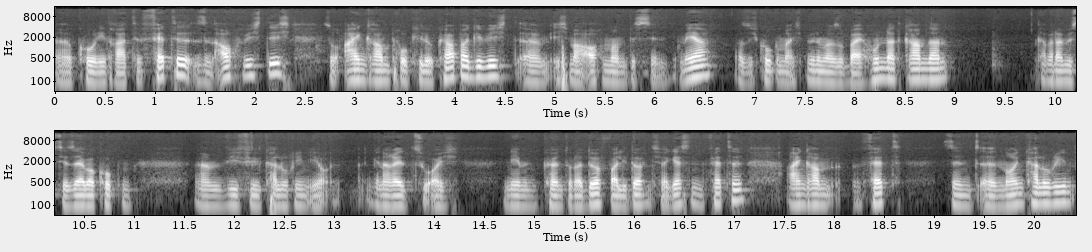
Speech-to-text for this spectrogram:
äh, Kohlenhydrate. Fette sind auch wichtig, so 1 Gramm pro Kilo Körpergewicht. Ähm, ich mache auch immer ein bisschen mehr, also ich gucke immer, ich bin immer so bei 100 Gramm dann, aber da müsst ihr selber gucken, ähm, wie viel Kalorien ihr generell zu euch nehmen könnt oder dürft, weil ihr dürft nicht vergessen, Fette, 1 Gramm Fett sind äh, 9 Kalorien,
